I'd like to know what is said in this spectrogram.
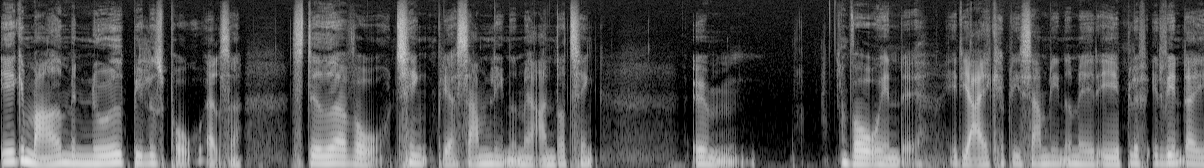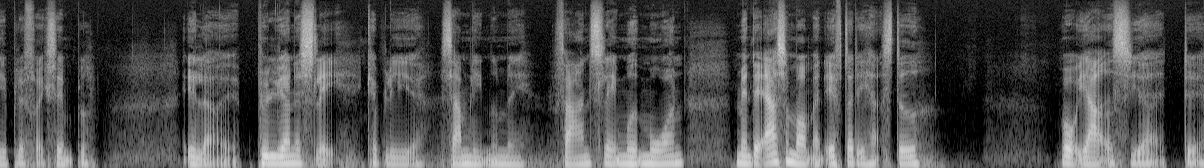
ikke meget, men noget billedsprog, altså steder, hvor ting bliver sammenlignet med andre ting. Øhm, hvor en, øh, et jeg kan blive sammenlignet med et æble, et vinteræble for eksempel. Eller øh, bølgernes slag kan blive øh, sammenlignet med farens slag mod moren. Men det er som om, at efter det her sted, hvor jeget siger, at, øh,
